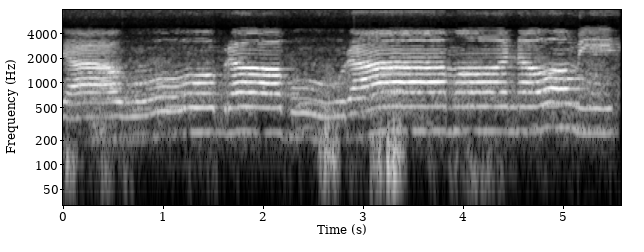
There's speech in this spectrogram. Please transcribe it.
જાઓ પ્રભુ રામ નવમી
